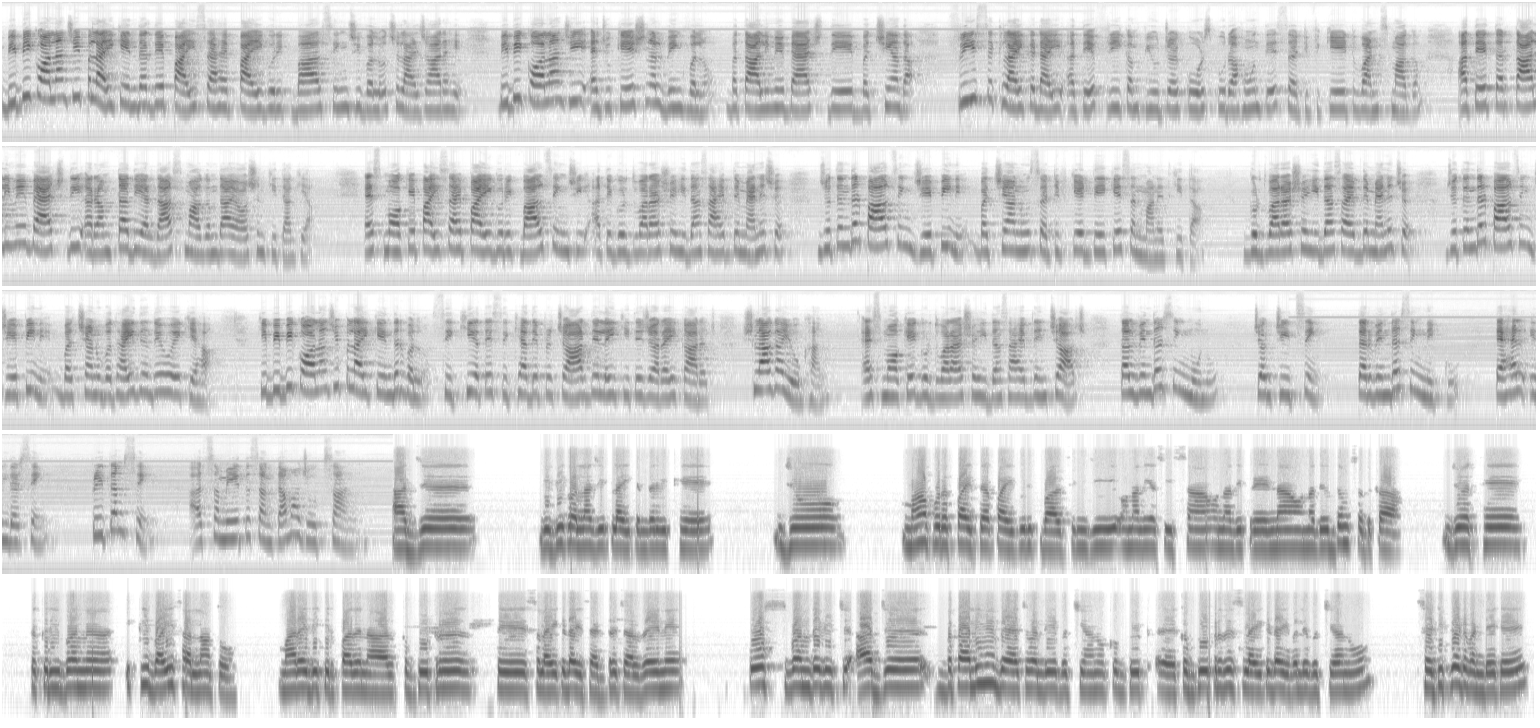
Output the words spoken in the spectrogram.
ਬੀਬੀ ਕੌਲਾਂ ਜੀ ਭਲਾਈ ਕੇਂਦਰ ਦੇ ਭਾਈ ਸਾਹਿਬ ਭਾਈ ਗੁਰਿਕਬਾਲ ਸਿੰਘ ਜੀ ਵੱਲੋਂ ਚਲਾਏ ਜਾ ਰਹੇ ਬੀਬੀ ਕੌਲਾਂ ਜੀ ਐਜੂਕੇਸ਼ਨਲ ਵਿੰਗ ਵੱਲੋਂ 42ਵੇਂ ਬੈਚ ਦੇ ਬੱਚਿਆਂ ਦਾ ਫ੍ਰੀ ਸਿਖਲਾਈ ਕਢਾਈ ਅਤੇ ਫ੍ਰੀ ਕੰਪਿਊਟਰ ਕੋਰਸ ਪੂਰਾ ਹੋਣ ਤੇ ਸਰਟੀਫਿਕੇਟ ਵੰਡ ਸਮਾਗਮ ਅਤੇ 43ਵੇਂ ਬੈਚ ਦੀ ਆਰੰਭਤਾ ਦੀ ਅਰਦਾਸ ਸਮਾਗਮ ਦਾ ਆਯੋਜਨ ਕੀਤਾ ਗਿਆ। ਇਸ ਮੌਕੇ ਭਾਈ ਸਾਹਿਬ ਭਾਈ ਗੁਰਿਕਬਾਲ ਸਿੰਘ ਜੀ ਅਤੇ ਗੁਰਦੁਆਰਾ ਸ਼ਹੀਦਾਂ ਸਾਹਿਬ ਦੇ ਮੈਨੇਜਰ ਜਤਿੰਦਰਪਾਲ ਸਿੰਘ ਜੇਪੀ ਨੇ ਬੱਚਿਆਂ ਨੂੰ ਸਰਟੀਫਿਕੇਟ ਦੇ ਕੇ ਸਨਮਾਨਿਤ ਕੀਤਾ। ਗੁਰਦੁਆਰਾ ਸ਼ਹੀਦਾਂ ਸਾਹਿਬ ਦੇ ਮੈਨੇਜਰ ਜਤਿੰਦਰਪਾਲ ਸਿੰਘ ਜੇਪੀ ਨੇ ਬੱਚਿਆਂ ਨੂੰ ਵਧਾਈ ਦਿੰਦੇ ਹੋਏ ਕਿਹਾ ਕਿ ਬੀਬੀ ਕੌਲਾਂ ਜੀ ਭਲਾਈ ਕੇਂਦਰ ਵੱਲੋਂ ਸਿੱਖੀ ਅਤੇ ਸਿੱਖਿਆ ਦੇ ਪ੍ਰਚਾਰ ਦੇ ਲਈ ਕੀਤੇ ਜਾ ਰਹੇ ਕਾਰਜ ਸ਼ਲਾਘਾਯੋਗ ਹਨ। ਇਸ ਮੌਕੇ ਗੁਰਦੁਆਰਾ ਸ਼ਹੀਦਾਂ ਸਾਹਿਬ ਦੇ ਇੰਚਾਰਜ ਤਲਵਿੰਦਰ ਸਿੰਘ ਮੋਨੂ, ਜਗਜੀਤ ਸਿੰਘ, ਤਰਵਿੰਦਰ ਸਿੰਘ ਨਿੱਕੂ, ਟਹਿਲ ਇੰਦਰ ਸਿੰਘ, ਪ੍ਰੀਤਮ ਸਿੰਘ ਅ- ਸਮੇਤ ਸੰਗਤਾਂ ਮੌਜੂਦ ਸਨ। ਅੱਜ ਬੀਬੀ ਕੌਲਾਂ ਜੀ ਭਲਾਈ ਕੇਂਦਰ ਵਿਖੇ ਜੋ ਮਹਾਂਪੁਰਖ ਭਾਈ ਸਾਹਿਬ, ਭਾਈ ਗੁਰੂ ਇਕਬਾਲ ਸਿੰਘ ਜੀ, ਉਹਨਾਂ ਦੀਆਂ ਅਸੀਸਾਂ ਉਹਨਾਂ ਦੀ ਪ੍ਰੇਰਣਾ, ਉਹਨਾਂ ਦੇ ਉਦਮ ਸਦਕਾ, ਜੋ ਇੱਥੇ ਤਕਰੀਬਨ 21 22 ਸਾਲਾਂ ਤੋਂ ਮਹਾਰਾਜ ਦੀ ਕਿਰਪਾ ਦੇ ਨਾਲ ਕੰਪਿਊਟਰ ਤੇ ਸਿਲਾਈ ਕਢਾਈ ਸੈਂਟਰ ਚੱਲ ਰਹੇ ਨੇ। ਉਸ ਸੰਬੰਧ ਵਿੱਚ ਅੱਜ 42ਵੇਂ ਬੈਚ ਵਾਲੇ ਬੱਚਿਆਂ ਨੂੰ ਕੰਪਿਊਟਰ ਕੰਪਿਊਟਰ ਤੇ ਸਿਲਾਈ ਕਢਾਈ ਵਾਲੇ ਬੱਚਿਆਂ ਨੂੰ ਸਰਟੀਫਿਕੇਟ ਵੰਡੇ ਗਏ।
